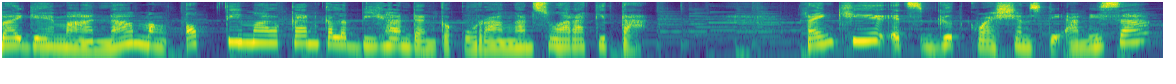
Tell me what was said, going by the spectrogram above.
bagaimana mengoptimalkan kelebihan dan kekurangan suara kita. Thank you, it's good questions di Anissa.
